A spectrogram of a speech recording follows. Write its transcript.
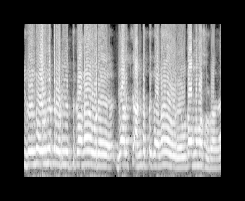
இது வந்து ஒழுங்கற்ற வடிவத்துக்கான ஒரு கேலக்சி அண்டத்துக்கான ஒரு உதாரணமா சொல்றாங்க.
